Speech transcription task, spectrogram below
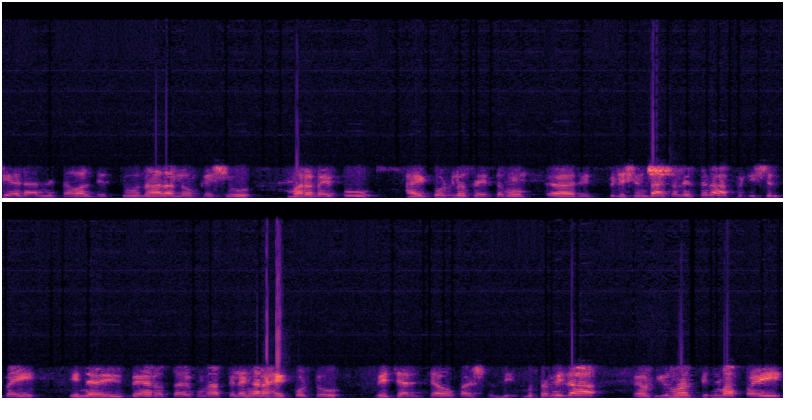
చేయడాన్ని సవాల్ చేస్తూ నారా లోకేష్ మరోవైపు హైకోర్టులో సైతం పిటిషన్ దాఖలు చేశారు ఆ పిటిషన్ పై ఈ నెల ఇరవై ఆరో తారీఖున తెలంగాణ హైకోర్టు విచారించే అవకాశం ఉంది. మొత్తం మీద వ్యూహం సినిమాపై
